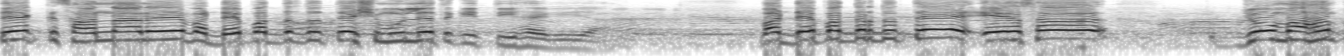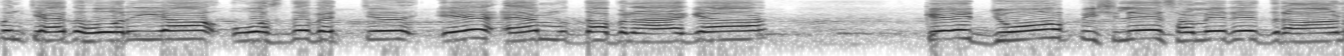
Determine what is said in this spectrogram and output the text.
ਤੇ ਕਿਸਾਨਾਂ ਨੇ ਵੱਡੇ ਪੱਧਰ ਦੇ ਉੱਤੇ ਸ਼ਮੂਲੀਅਤ ਕੀਤੀ ਹੈਗੀ ਆ। ਵੱਡੇ ਪੱਧਰ ਦੇ ਉੱਤੇ ਇਸ ਜੋ ਮਹਾਂ ਪੰਚਾਇਤ ਹੋ ਰਹੀ ਆ, ਉਸ ਦੇ ਵਿੱਚ ਇਹ ਅਹਿਮ ਮੁੱਦਾ ਬਣਾਇਆ ਗਿਆ ਕਿ ਜੋ ਪਿਛਲੇ ਸਮੇਂ ਦੇ ਦੌਰਾਨ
